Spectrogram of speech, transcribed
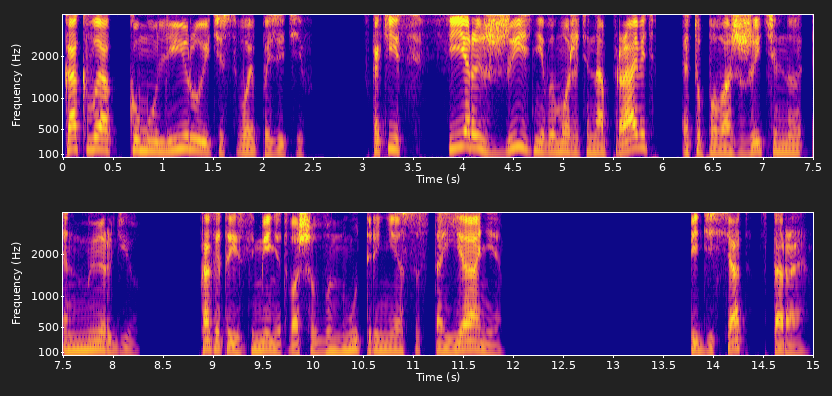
Как вы аккумулируете свой позитив? В какие сферы жизни вы можете направить эту положительную энергию? Как это изменит ваше внутреннее состояние? 52.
